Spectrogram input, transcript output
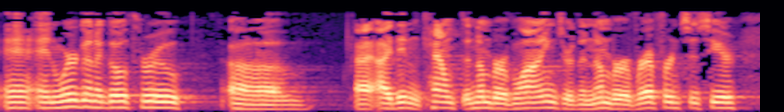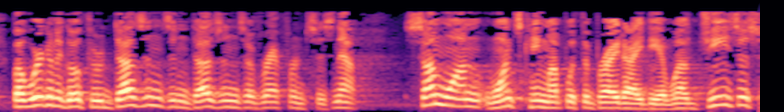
And, and we're going to go through, um, I, I didn't count the number of lines or the number of references here, but we're going to go through dozens and dozens of references. Now, someone once came up with the bright idea, well, Jesus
